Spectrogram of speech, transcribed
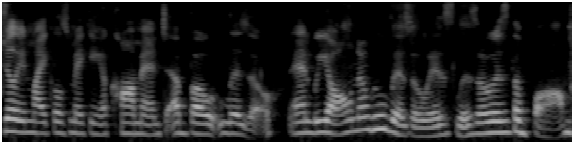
Jillian Michaels making a comment about Lizzo, and we all know who Lizzo is. Lizzo is the bomb.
